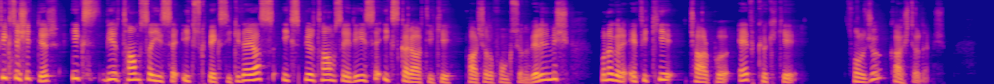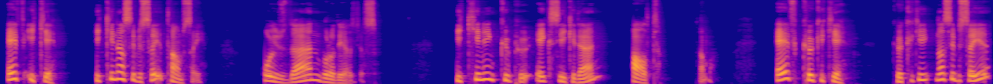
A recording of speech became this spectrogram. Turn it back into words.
fx eşittir. x bir tam sayı ise x küp eksi 2 de yaz. x bir tam sayı değilse x kare artı 2 parçalı fonksiyonu verilmiş. Buna göre f2 çarpı f kök 2 sonucu kaçtır demiş. f2. 2 nasıl bir sayı? Tam sayı. O yüzden burada yazacağız. 2'nin küpü eksi 2'den 6. Tamam. f kök 2. Kök 2 nasıl bir sayı?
